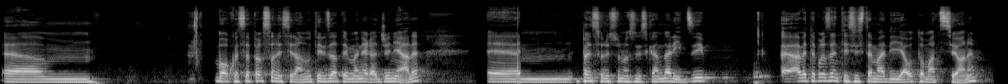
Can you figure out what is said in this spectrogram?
Ehm, boh, queste persone si l'hanno utilizzata in maniera geniale. Ehm, penso nessuno si scandalizzi. Eh, avete presente il sistema di automazione?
